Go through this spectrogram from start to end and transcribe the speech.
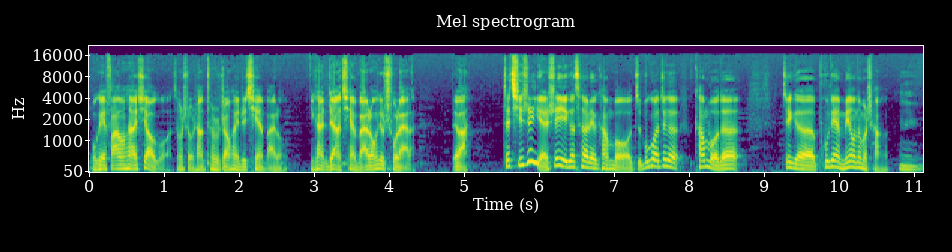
我可以发动它的效果，从手上特殊召唤一只千眼白龙，你看这样千眼白龙就出来了，对吧？这其实也是一个策略 combo，只不过这个 combo 的。这个铺垫没有那么长，嗯，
